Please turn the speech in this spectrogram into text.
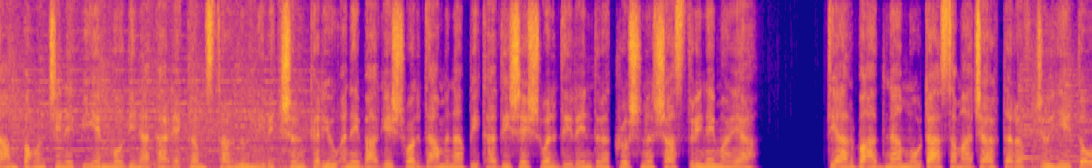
ધામ પહોંચીને પીએમ મોદીના કાર્યક્રમ સ્થળનું નિરીક્ષણ કર્યું અને બાગેશ્વર ધામના પીઠાધીશેશ્વર ધીરેન્દ્ર કૃષ્ણ શાસ્ત્રીને મળ્યા. ત્યારબાદના મોટા સમાચાર તરફ જોઈએ તો,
